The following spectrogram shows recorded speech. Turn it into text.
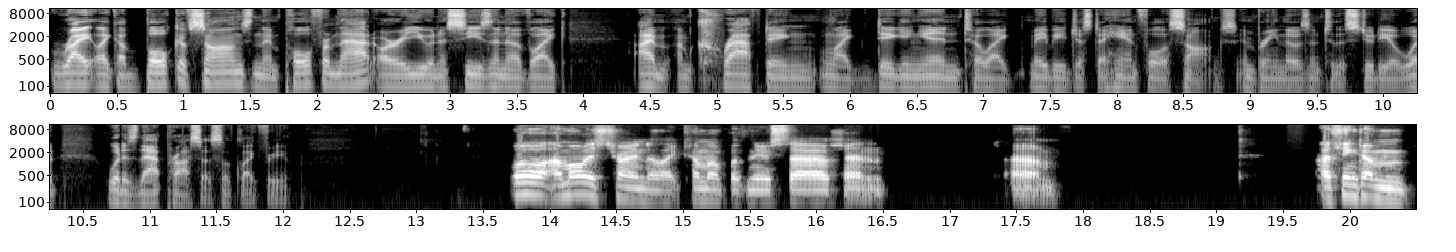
write like a bulk of songs and then pull from that or are you in a season of like I'm I'm crafting like digging into like maybe just a handful of songs and bringing those into the studio. What what does that process look like for you? Well, I'm always trying to like come up with new stuff and um I think I'm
